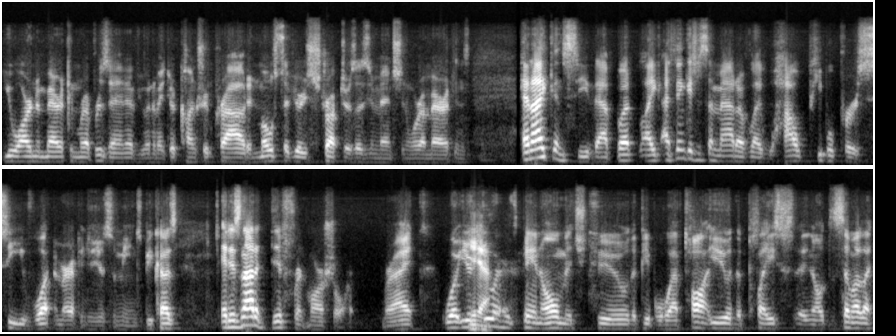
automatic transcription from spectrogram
you are an American representative, you want to make your country proud. And most of your instructors, as you mentioned, were Americans. And I can see that. But like, I think it's just a matter of like how people perceive what American Jiu Jitsu means because it is not a different martial art right? What you're yeah. doing is paying homage to the people who have taught you, the place, you know, some of the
